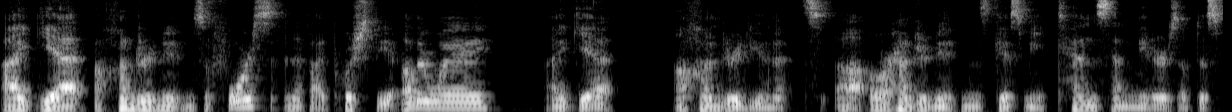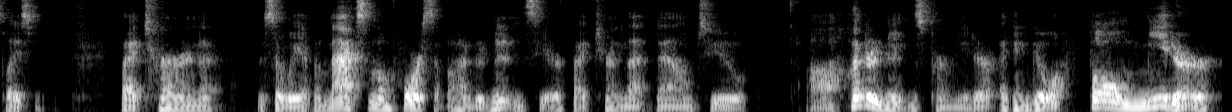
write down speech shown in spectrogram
I get 100 newtons of force and if I push the other way I get 100 units uh, or 100 newtons gives me 10 centimeters of displacement. If I turn, so we have a maximum force of 100 newtons here. If I turn that down to uh, 100 newtons per meter, I can go a full meter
